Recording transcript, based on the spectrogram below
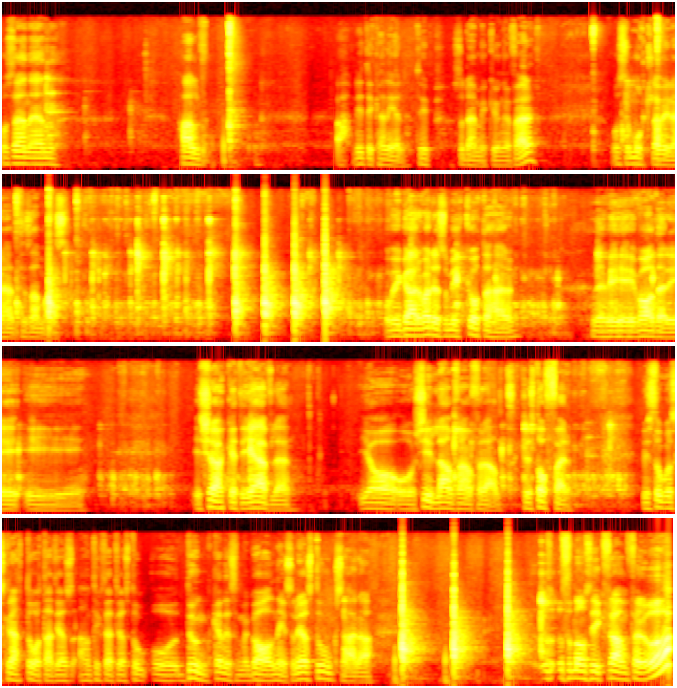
och sen en halv, ja, lite kanel, typ sådär mycket ungefär. Och så mortlar vi det här tillsammans. Och vi garvade så mycket åt det här när vi var där i, i, i köket i Gävle. Jag och Killan framför allt, Kristoffer. Vi stod och skrattade åt att jag, han tyckte att jag stod och dunkade som en galning. Så när jag stod så här så de som gick framför och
